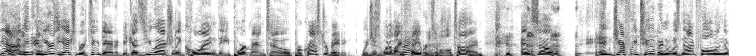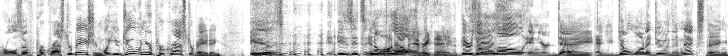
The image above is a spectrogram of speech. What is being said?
yeah, I mean, and you're the expert too, David, because you actually coined the portmanteau procrastinating, which is one of my Right. favorites of all time. And so, and Jeffrey Toobin was not following the rules of procrastination. What you do when you're procrastinating is is it's in a Log lull. off everything. There's a lull in your day, and you don't want to do the next thing.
